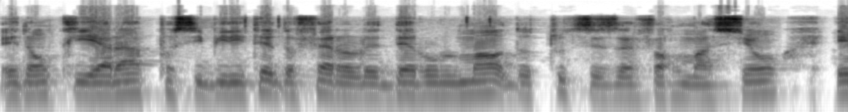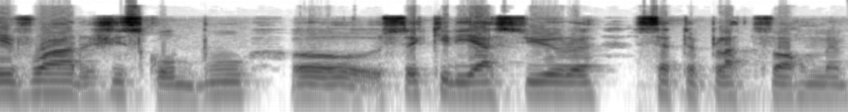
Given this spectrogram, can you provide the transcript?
et donc il y aura possibilité de faire le déroulement de toutes ces informations et voir jusqu'au bout euh, ce qu'il y a sur cette plateforme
